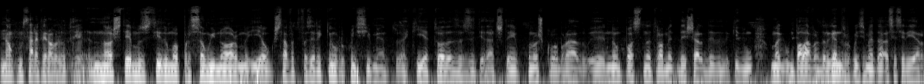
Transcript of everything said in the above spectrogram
não começar a ver obra no terreno. Nós temos tido uma pressão enorme e eu gostava de fazer aqui um reconhecimento aqui a todas as entidades que têm connosco colaborado. Não posso naturalmente deixar de, de, aqui de uma, uma, palavra de grande reconhecimento à CCDR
